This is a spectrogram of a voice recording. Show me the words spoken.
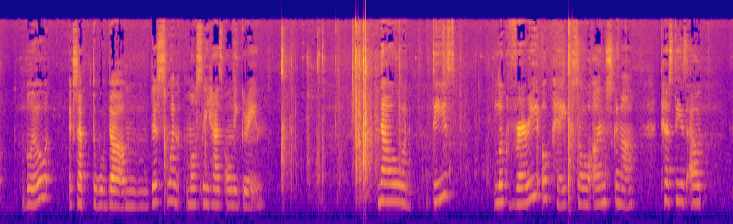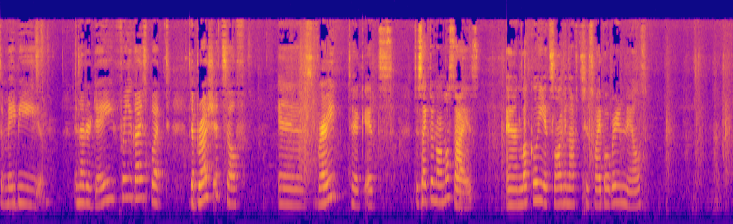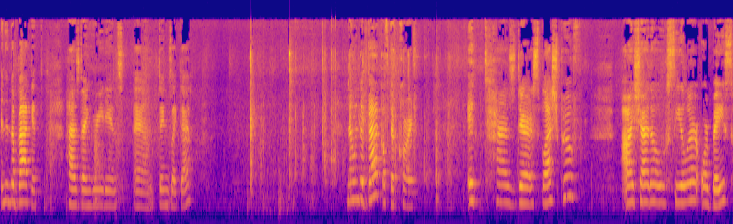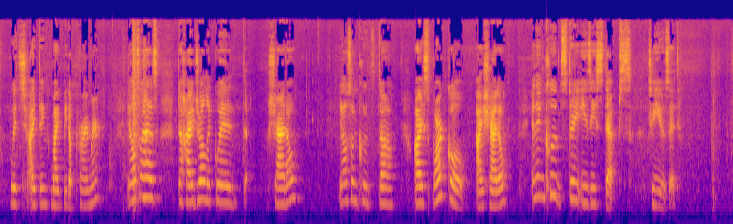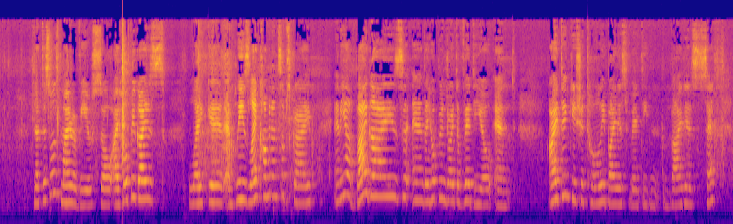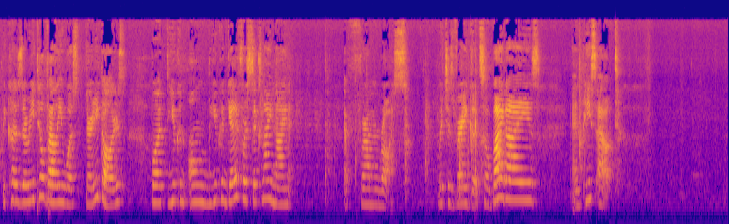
blue, except the, the um, this one mostly has only green. Now, these look very opaque, so I'm just gonna test these out maybe another day for you guys, but the brush itself is very thick. It's just like the normal size. And luckily it's long enough to swipe over your nails. And in the back it has the ingredients and things like that. Now in the back of the card, it has their splash proof eyeshadow sealer or base, which I think might be the primer. It also has the Hydro Liquid Shadow. It also includes the Eye Sparkle eyeshadow and it includes three easy steps to use it. Now this was my review, so I hope you guys like it, and please like, comment, and subscribe. And yeah, bye guys, and I hope you enjoyed the video, and I think you should totally buy this video, buy this set, because the retail value was $30, but you can only, you can get it for $6.99 from Ross, which is very good. So bye guys and peace out.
